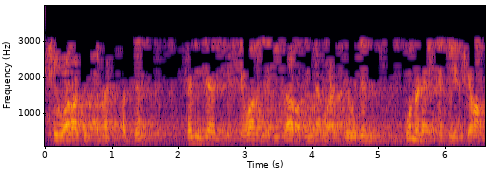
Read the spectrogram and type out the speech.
حوارات كما تقدم فمن ذلك الحوار الذي دار بينه عز وجل وملائكته الكرام.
